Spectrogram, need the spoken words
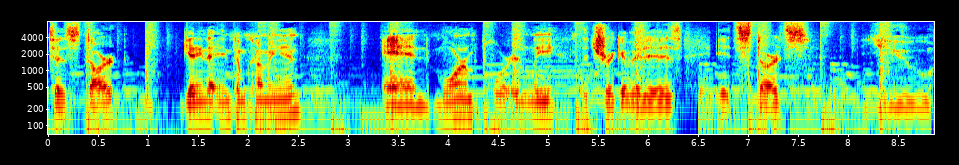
to start getting that income coming in. And more importantly, the trick of it is it starts you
